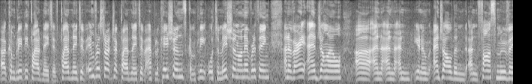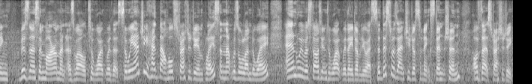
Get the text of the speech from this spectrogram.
uh, completely cloud native. Cloud native infrastructure, cloud native applications, complete automation on everything, and a very agile uh, and, and, and you know, agile and, and fast moving business environment as well to work with us. So we actually had that whole strategy in place and that was all underway. And we were starting to work with AWS. So this was actually just an extension of that strategy.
